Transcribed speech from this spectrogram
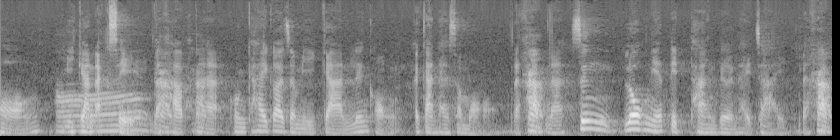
มองอ๋อมีการอักเสบนะครับครับนะฮะคนไข้ก็จะมีการเรื่องของอาการทางสมองนะคครัรับบนะซึ่งโรคเนี้ยติดทางเดินหายใจนะครัครับบ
